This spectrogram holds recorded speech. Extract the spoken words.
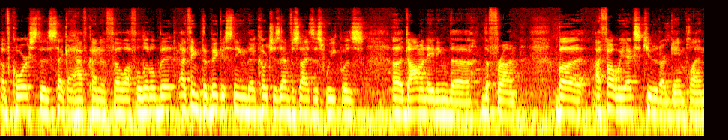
Of course, the second half kind of fell off a little bit. I think the biggest thing the coaches emphasized this week was uh, dominating the the front, but I thought we executed our game plan.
